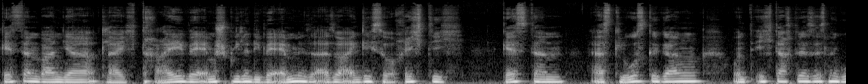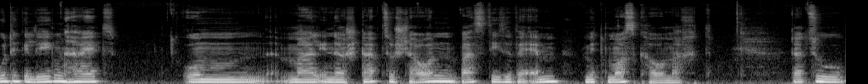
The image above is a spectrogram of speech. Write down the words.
Gestern waren ja gleich drei WM-Spiele. Die WM ist also eigentlich so richtig gestern erst losgegangen. Und ich dachte, es ist eine gute Gelegenheit, um mal in der Stadt zu schauen, was diese WM mit Moskau macht. Dazu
